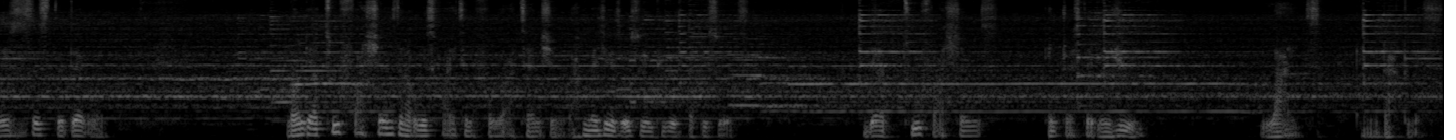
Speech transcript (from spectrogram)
Resist the devil. Now there are two factions that are always fighting for your attention. I've mentioned this also in previous episodes. There are two factions interested in you. Light and darkness.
